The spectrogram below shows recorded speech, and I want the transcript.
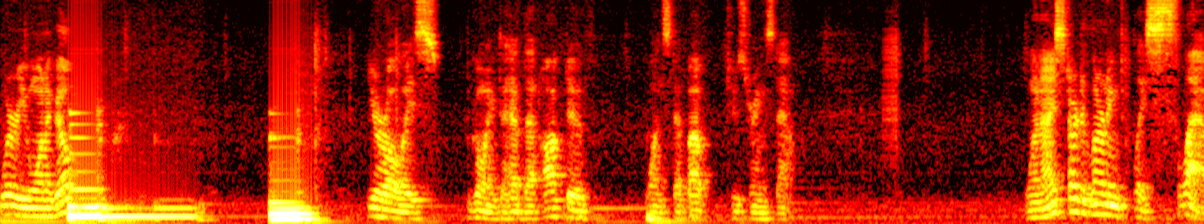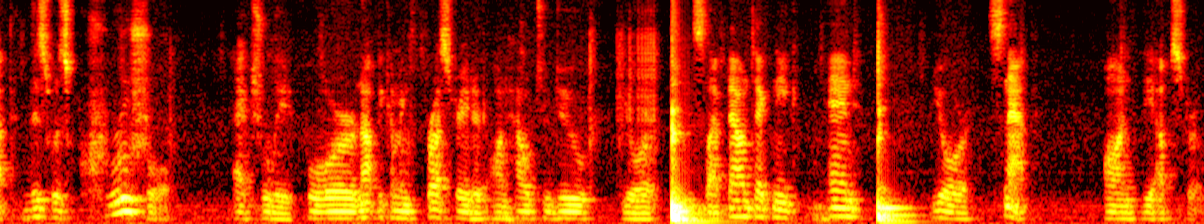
where you want to go, you're always going to have that octave one step up, two strings down. When I started learning to play slap, this was crucial actually for not becoming frustrated on how to do your slap down technique and your snap on the upstroke.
